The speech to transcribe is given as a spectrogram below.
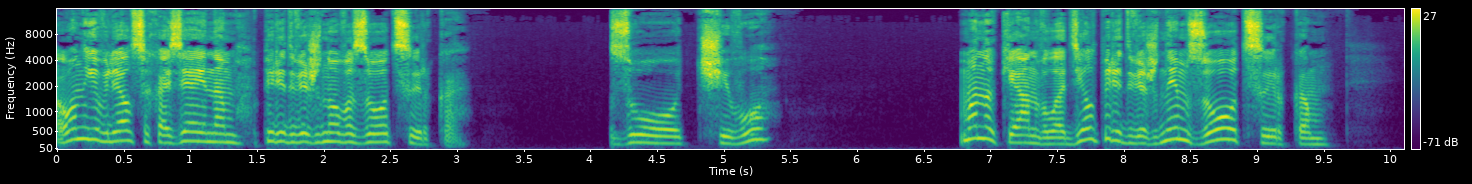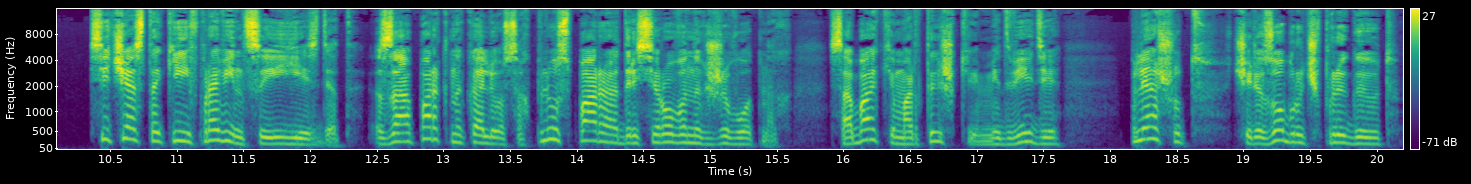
Он являлся хозяином передвижного зооцирка. Зоо чего? Манукян владел передвижным зооцирком. Сейчас такие в провинции ездят. Зоопарк на колесах, плюс пара дрессированных животных. Собаки, мартышки, медведи. Пляшут, через обруч прыгают.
